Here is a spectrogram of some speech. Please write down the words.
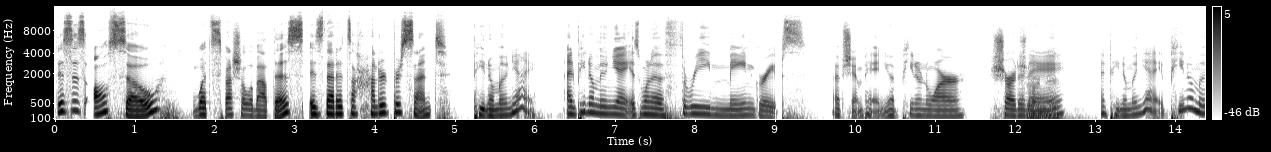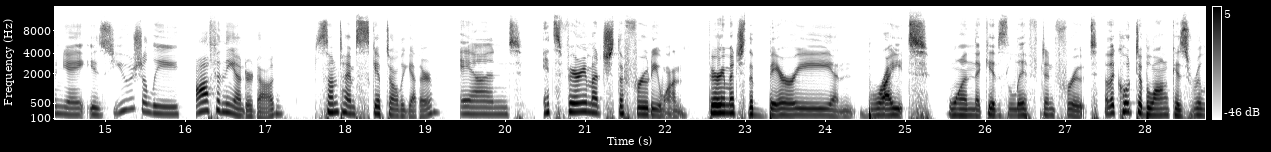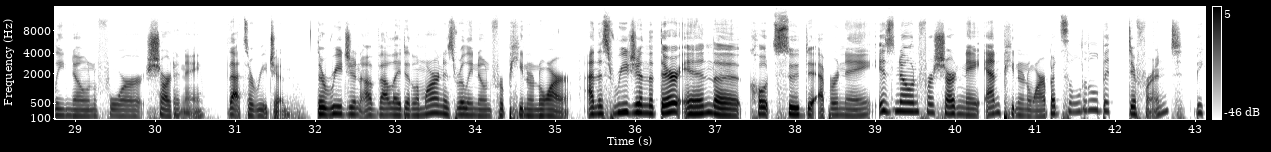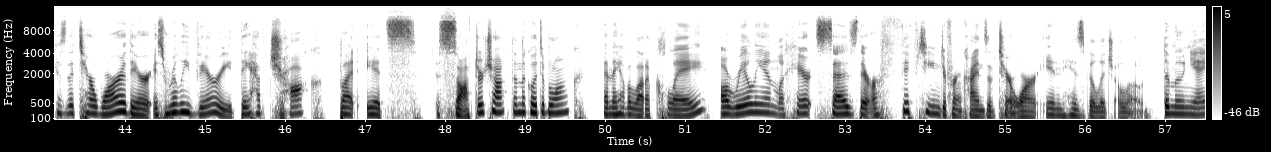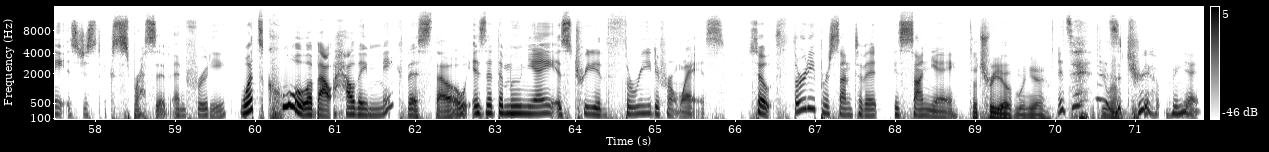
This is also what's special about this is that it's 100% Pinot Meunier. And Pinot Meunier is one of the three main grapes of Champagne. You have Pinot Noir, Chardonnay, Chardonnay. and Pinot Meunier. Pinot Meunier is usually often the underdog, sometimes skipped altogether, and it's very much the fruity one, very much the berry and bright one that gives lift and fruit. Now, the Cote de Blanc is really known for Chardonnay. That's a region. The region of Vallée de la Marne is really known for Pinot Noir. And this region that they're in, the Côte Sud de Epernay, is known for Chardonnay and Pinot Noir, but it's a little bit different because the terroir there is really varied. They have chalk, but it's softer chalk than the Côte de Blanc and they have a lot of clay. Aurélien Laherte says there are 15 different kinds of terroir in his village alone. The Meunier is just expressive and fruity. What's cool about how they make this, though, is that the Meunier is treated three different ways. So 30% of it is Saignée. It's a trio of Meunier. It's, it's a trio of Meunier.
